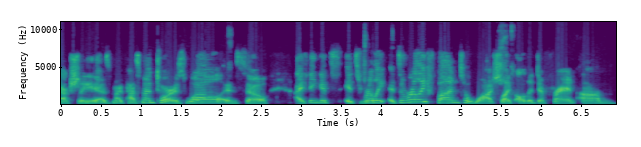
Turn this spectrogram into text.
actually as my past mentor as well. And so I think it's it's really it's a really fun to watch like all the different um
